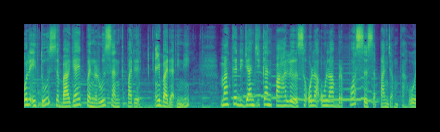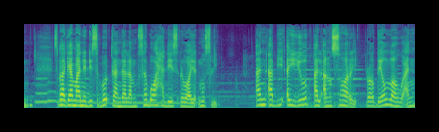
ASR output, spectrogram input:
Oleh itu, sebagai penerusan kepada ibadat ini, maka dijanjikan pahala seolah-olah berpuasa sepanjang tahun. Sebagaimana disebutkan dalam sebuah hadis riwayat Muslim. An Abi Ayyub Al-Ansari radhiyallahu an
